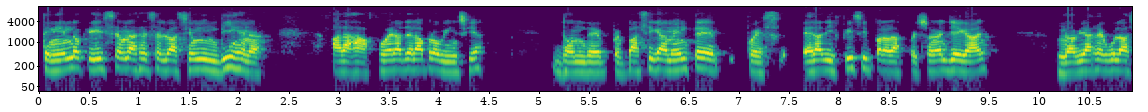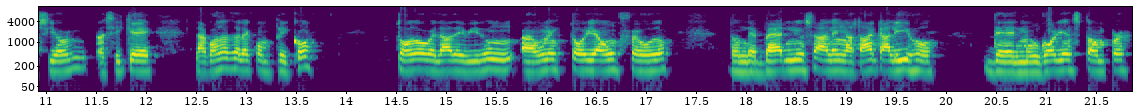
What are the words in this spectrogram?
teniendo que irse a una reservación indígena a las afueras de la provincia donde pues básicamente pues era difícil para las personas llegar, no había regulación, así que la cosa se le complicó todo, ¿verdad? Debido a una historia, a un feudo, donde Bad News Allen ataca al hijo del Mongolian Stomper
